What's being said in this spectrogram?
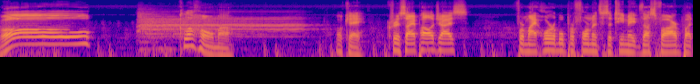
Oh, Oklahoma. Okay. Chris, I apologize for my horrible performance as a teammate thus far, but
